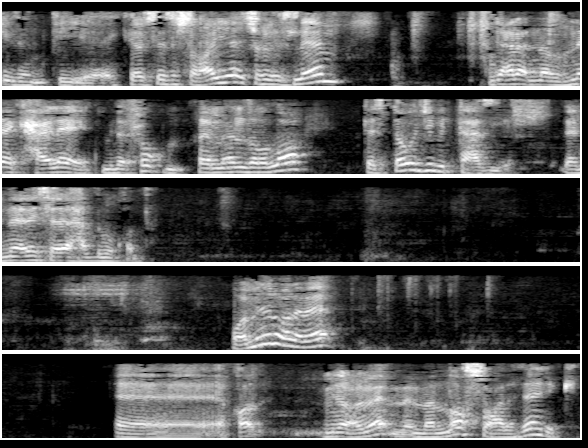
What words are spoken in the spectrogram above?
إذا في كتاب السياسة الشرعية شيخ الإسلام جعل أن هناك حالات من الحكم غير ما أنزل الله تستوجب التعزير لأنها ليس لها حد مقدر. ومن العلماء آه، قال من العلماء من نصوا على ذلك.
